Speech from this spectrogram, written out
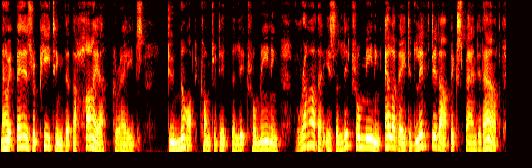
Now, it bears repeating that the higher grades do not contradict the literal meaning. Rather, is the literal meaning elevated, lifted up, expanded out.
